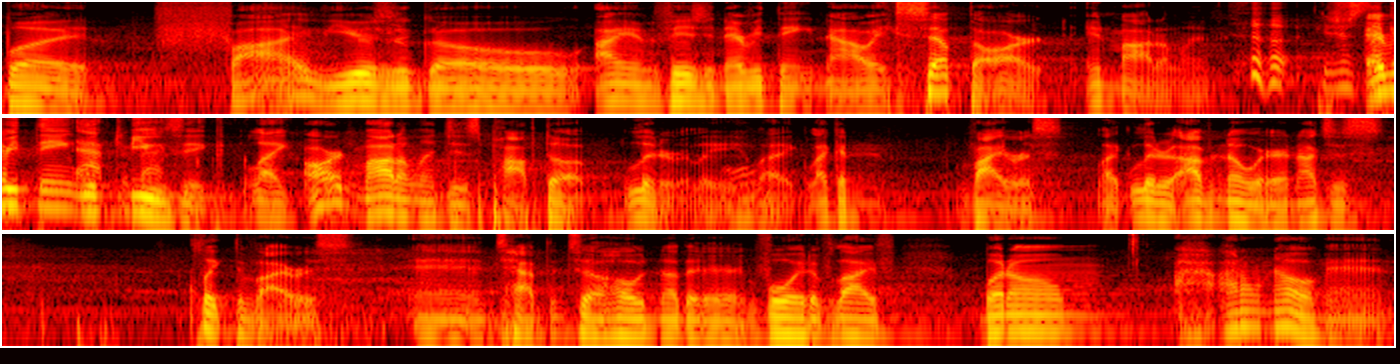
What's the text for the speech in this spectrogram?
but five years ago, I envisioned everything now except the art and modeling. Just like everything with music, like art modeling, just popped up literally, like like a virus, like literally out of nowhere, and I just clicked the virus and tapped into a whole nother void of life. But um, I, I don't know, man.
